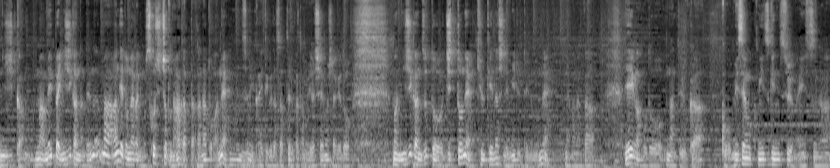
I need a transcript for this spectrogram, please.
え。2時間。まあ目いっぱい2時間なんで、ねまあ、アンケートの中にも少しちょっと長かったかなとかね、そういうふうに書いてくださってる方もいらっしゃいましたけど、まあ、2時間ずっとじっとね休憩なしで見るっていうのもねなかなか映画ほどなんていうかこう目線を釘付けにするような演出が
